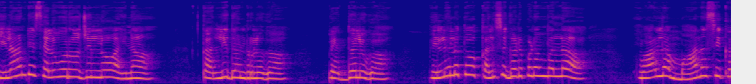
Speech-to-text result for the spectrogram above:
ఇలాంటి సెలవు రోజుల్లో అయినా తల్లిదండ్రులుగా పెద్దలుగా పిల్లలతో కలిసి గడపడం వల్ల వాళ్ళ మానసిక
